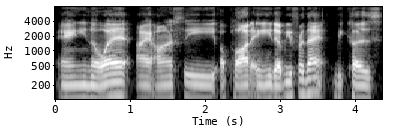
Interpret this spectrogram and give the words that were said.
And you know what? I honestly applaud AEW for that because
